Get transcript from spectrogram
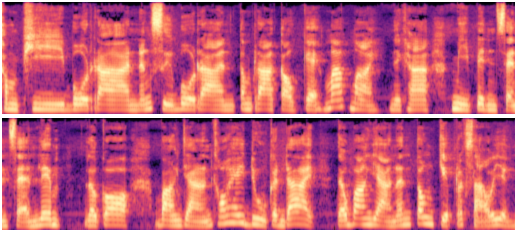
คัมภีร์โบราณ หนังสือโบราณตำราเก่าแก่มากมายนะคะ มีเป็นแสนแสนเล่ม แล้วก็บางอย่างนั้นเขาให้ดูกันได้ แต่บางอย่างนั้นต้องเก็บรักษาไว้อย่าง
